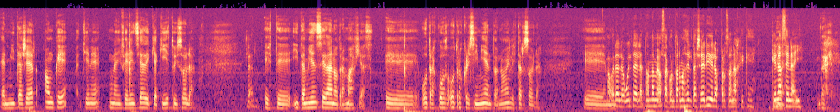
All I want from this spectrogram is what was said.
en, mi taller, aunque tiene una diferencia de que aquí estoy sola. Claro. Este, y también se dan otras magias, eh, otras cosas, otros crecimientos, ¿no? El estar sola. Eh, Ahora a la vuelta de la tanda me vas a contar más del taller y de los personajes que, que nacen ahí. Dale.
